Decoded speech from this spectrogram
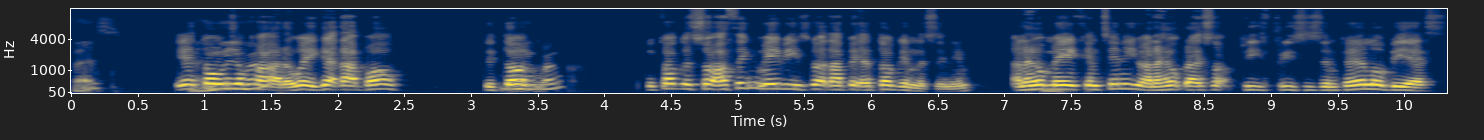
first. Yeah, No, don't jump wrong. out of the way. Get that ball. The dog. The dog. So I think maybe he's got that bit of dogginess in him, and I hope may it continue. And I hope that's not pre preseason Pirlo BS.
